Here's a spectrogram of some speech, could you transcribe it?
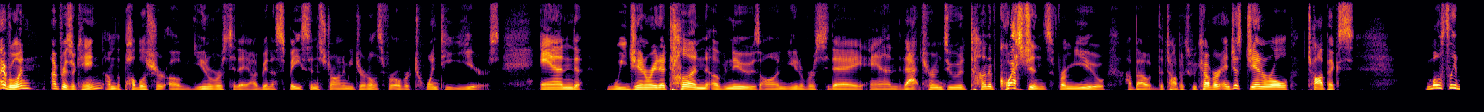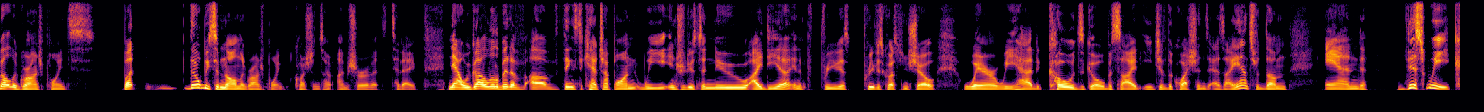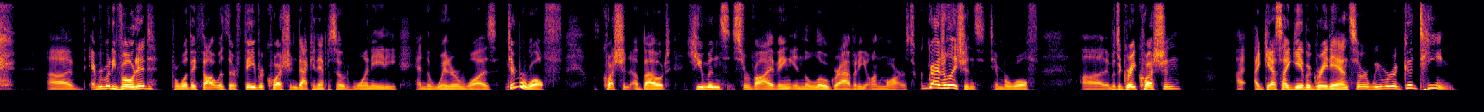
Hi, everyone. I'm Fraser Cain. I'm the publisher of Universe Today. I've been a space and astronomy journalist for over 20 years. And we generate a ton of news on Universe Today, and that turns into a ton of questions from you about the topics we cover and just general topics, mostly about Lagrange points but there'll be some non-Lagrange point questions, I'm sure of it today. Now we've got a little bit of, of things to catch up on. We introduced a new idea in a previous previous question show where we had codes go beside each of the questions as I answered them, and this week. Uh, everybody voted for what they thought was their favorite question back in episode 180, and the winner was Timberwolf with question about humans surviving in the low gravity on Mars. Congratulations, Timberwolf. Uh, it was a great question. I, I, guess I gave a great answer. We were a good team.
